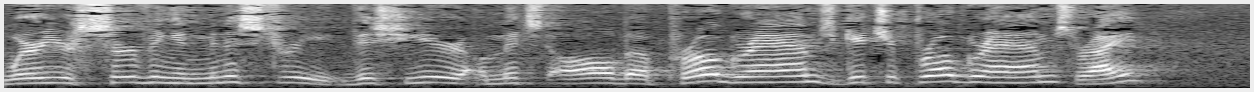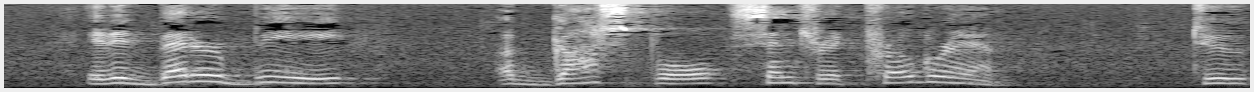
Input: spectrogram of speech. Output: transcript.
where you're serving in ministry this year amidst all the programs, get your programs, right? It had better be a gospel centric program to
